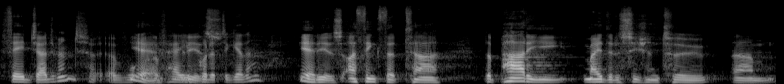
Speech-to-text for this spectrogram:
fair judgment of, yeah, of how you put it together? Yeah, it is. I think that uh, the party made the decision to um,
